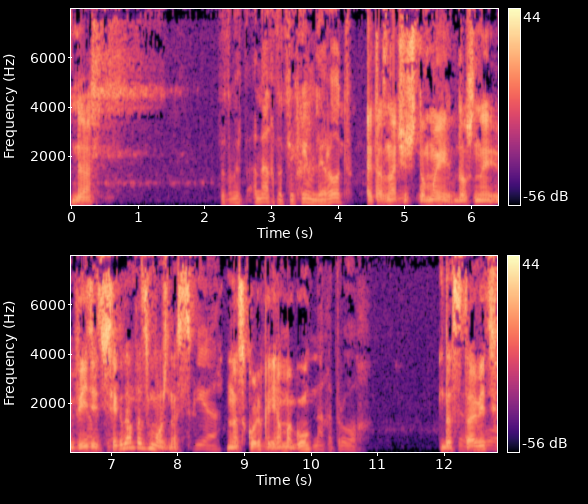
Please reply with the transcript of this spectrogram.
Да. Это значит, что мы должны видеть всегда возможность, насколько я могу доставить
